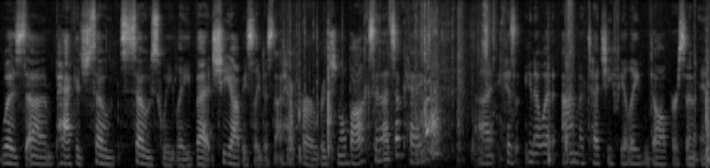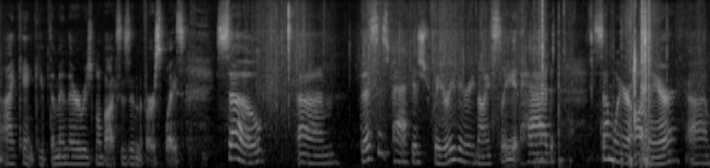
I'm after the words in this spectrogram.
was um, packaged so, so sweetly, but she obviously does not have her original box, and that's okay. Because, you know what, I'm a touchy-feely doll person, and I can't keep them in their original boxes in the first place. So, um, this is packaged very, very nicely. It had somewhere on there, um,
